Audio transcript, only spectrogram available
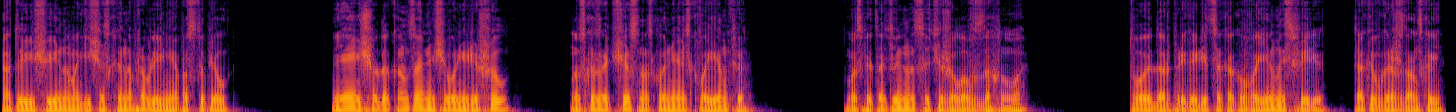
А ты еще и на магическое направление поступил. Я еще до конца ничего не решил, но, сказать честно, склоняюсь к военке». Воспитательница тяжело вздохнула. «Твой дар пригодится как в военной сфере, так и в гражданской.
